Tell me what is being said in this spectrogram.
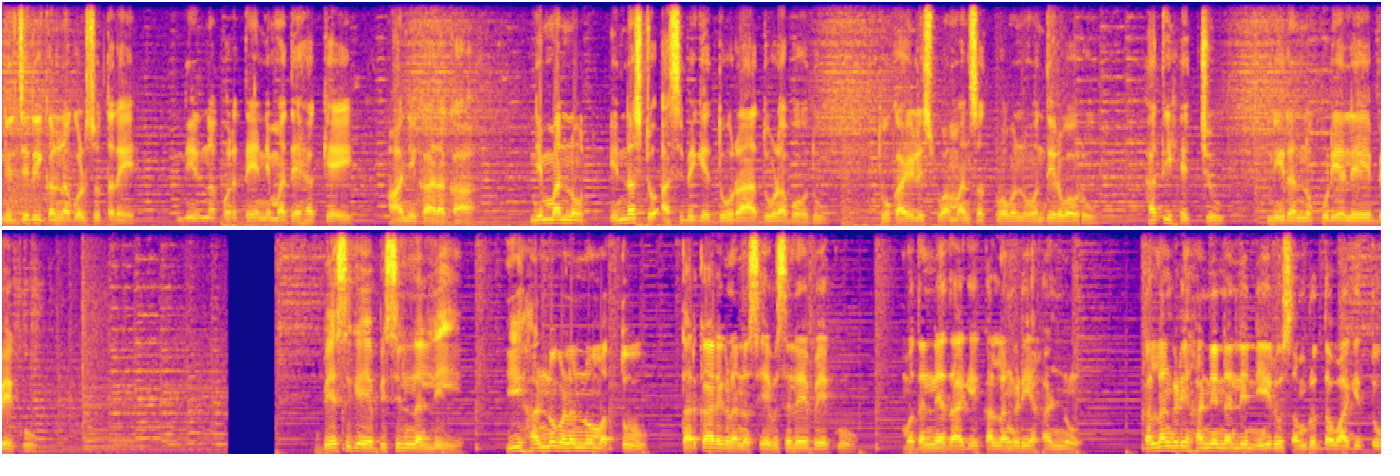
ನಿರ್ಜಲೀಕರಣಗೊಳಿಸುತ್ತದೆ ನೀರಿನ ಕೊರತೆ ನಿಮ್ಮ ದೇಹಕ್ಕೆ ಹಾನಿಕಾರಕ. ನಿಮ್ಮನ್ನು ಇನ್ನಷ್ಟು ಹಸಿವಿಗೆ ದೂರ ದೂಡಬಹುದು. ತೂಕ ಇಳಿಸುವ ಮನಸತ್ವವನ್ನು ಹೊಂದಿರುವವರು ಅತಿ ಹೆಚ್ಚು ನೀರನ್ನು ಕುಡಿಯಲೇಬೇಕು. ಬೇಸಿಗೆಯ ಬಿಸಿಲಿನಲ್ಲಿ ಈ ಹಣ್ಣುಗಳನ್ನು ಮತ್ತು ತರಕಾರಿಗಳನ್ನು ಸೇವಿಸಲೇಬೇಕು. ಮೊದಲನೇದಾಗಿ ಕಲ್ಲಂಗಡಿಯ ಹಣ್ಣು. ಕಲ್ಲಂಗಡಿ ಹಣ್ಣಿನಲ್ಲಿ ನೀರು ಸಮೃದ್ಧವಾಗಿದ್ದು,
